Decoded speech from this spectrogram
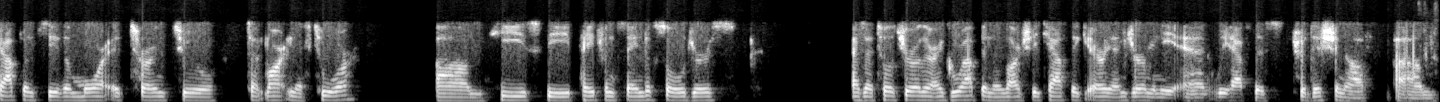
chaplaincy, the more it turned to St. Martin of Tours. Um, he's the patron saint of soldiers as I told you earlier, I grew up in a largely Catholic area in Germany, and we have this tradition of um,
